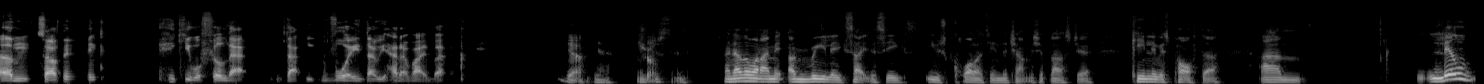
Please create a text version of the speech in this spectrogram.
Um, so I think Hickey will fill that that void that we had at right back. Yeah. Yeah, sure. Interesting. Another one I'm I'm really excited to see he was quality in the championship last year. Keane Lewis-Potter. Um, little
